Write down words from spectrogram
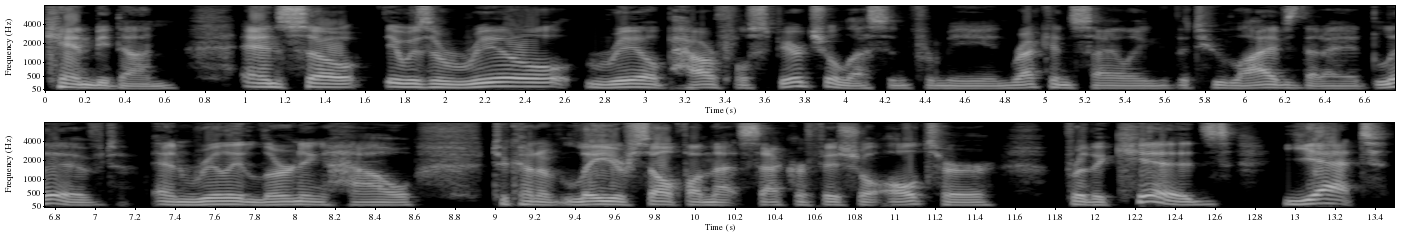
can be done. And so it was a real, real powerful spiritual lesson for me in reconciling the two lives that I had lived and really learning how to kind of lay yourself on that sacrificial altar for the kids, yet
